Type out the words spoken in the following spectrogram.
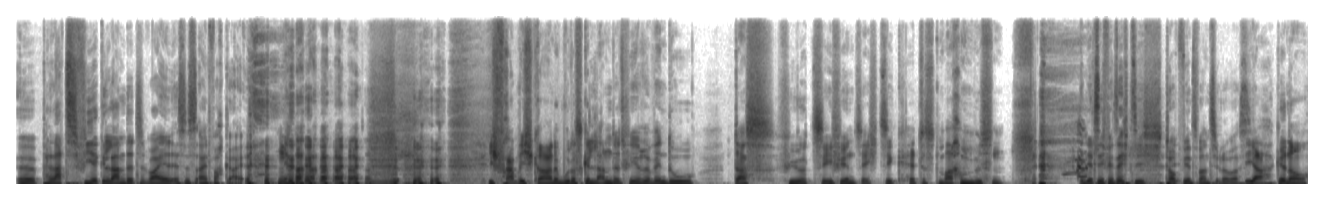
äh, Platz 4 gelandet? Weil es ist einfach geil. Ich frage mich gerade, wo das gelandet wäre, wenn du das für C64 hättest machen müssen. In der C64 Top 24 oder was? Ja, genau.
